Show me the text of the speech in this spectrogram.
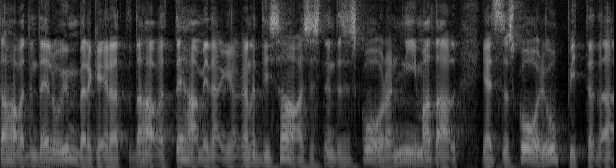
tahavad enda elu ümber keerata, tahavad teha midagi, aga nad ei saa, sest nende see skoor on nii madal ja et seda skoori upitada,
